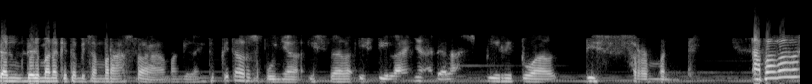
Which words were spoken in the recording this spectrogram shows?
dan dari mana kita bisa merasa panggilan hidup kita harus punya istilah istilahnya adalah spiritual discernment. Apa apa?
